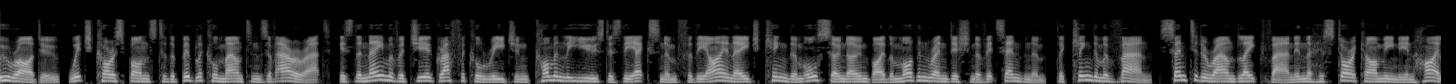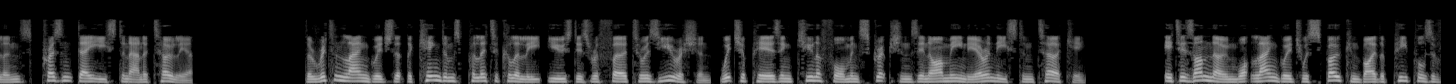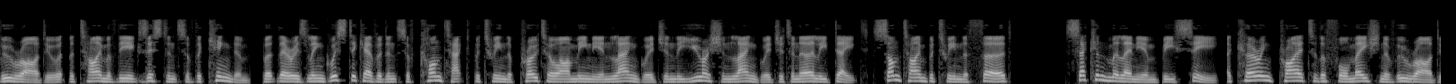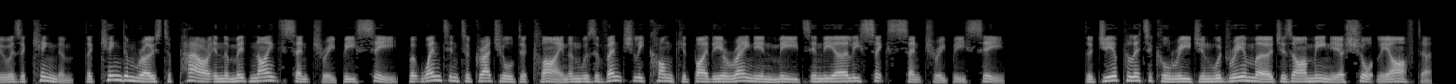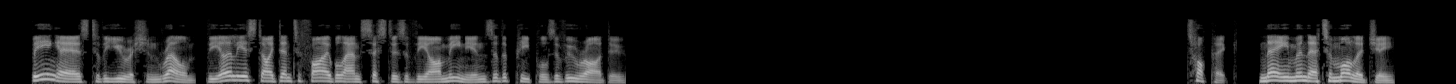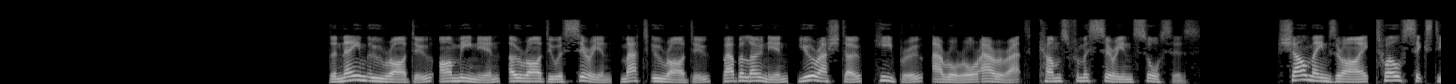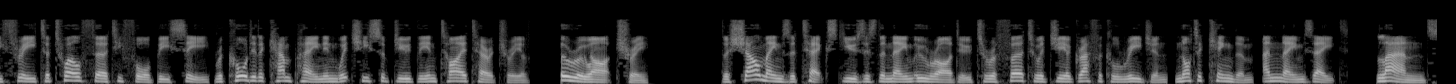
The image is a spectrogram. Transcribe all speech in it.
Urartu, which corresponds to the biblical mountains of Ararat, is the name of a geographical region commonly used as the exonym for the Iron Age kingdom also known by the modern rendition of its endonym, the Kingdom of Van, centered around Lake Van in the historic Armenian highlands present-day eastern Anatolia. The written language that the kingdom's political elite used is referred to as Urartian, which appears in cuneiform inscriptions in Armenia and eastern Turkey. It is unknown what language was spoken by the peoples of Urartu at the time of the existence of the kingdom, but there is linguistic evidence of contact between the Proto-Armenian language and the Urartian language at an early date sometime between the 3rd, Second millennium BC, occurring prior to the formation of Urartu as a kingdom, the kingdom rose to power in the mid-9th century BC, but went into gradual decline and was eventually conquered by the Iranian Medes in the early 6th century BC. The geopolitical region would re-emerge as Armenia shortly after. Being heirs to the Urartian realm, the earliest identifiable ancestors of the Armenians are the peoples of Urartu. Topic: Name and etymology. The name Urartu Armenian, Urartu Assyrian, Mat Urartu, Babylonian, Urashto, Hebrew, Aror or Ararat comes from Assyrian sources. Shalmaneser I (1263–1234 BC) recorded a campaign in which he subdued the entire territory of Uruatri the Shalmaneser text uses the name Urartu to refer to a geographical region, not a kingdom, and names eight lands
